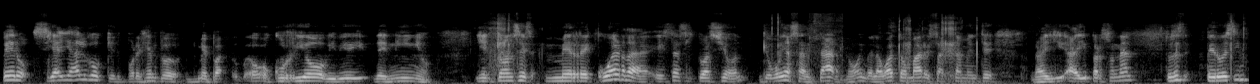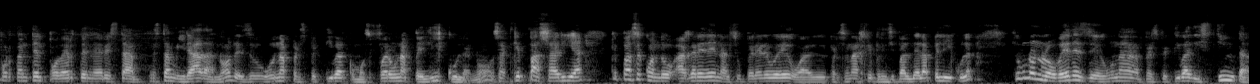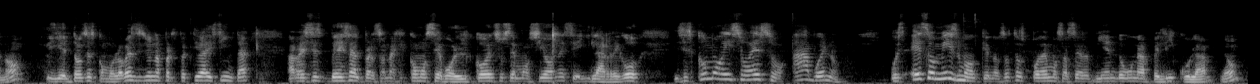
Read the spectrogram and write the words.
Pero si hay algo que, por ejemplo, me ocurrió, viví de niño, y entonces me recuerda esta situación, yo voy a saltar, ¿no? Y me la voy a tomar exactamente ahí, ahí personal. Entonces, pero es importante el poder tener esta, esta mirada, ¿no? Desde una perspectiva como si fuera una película, ¿no? O sea, ¿qué pasaría? ¿Qué pasa cuando agreden al superhéroe o al personaje principal de la película? Que uno no lo ve desde una perspectiva distinta, ¿no? Y entonces, como lo ves desde una perspectiva distinta, a veces ves al personaje cómo se volcó en sus emociones y la regó. Y dices, ¿cómo hizo eso? Ah, bueno, pues eso mismo que nosotros podemos hacer viendo una película, ¿no?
